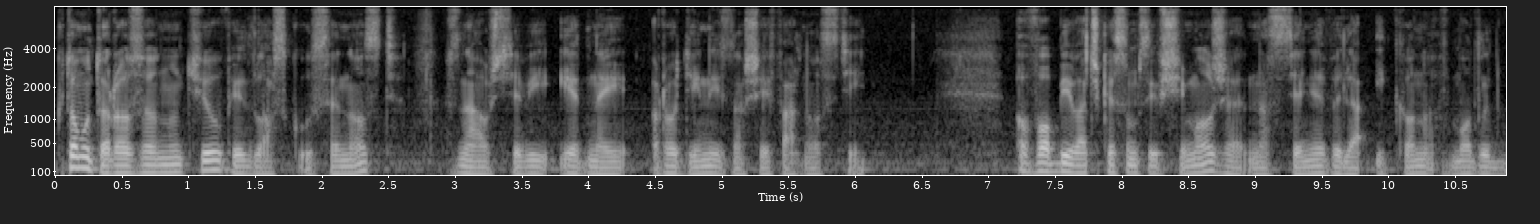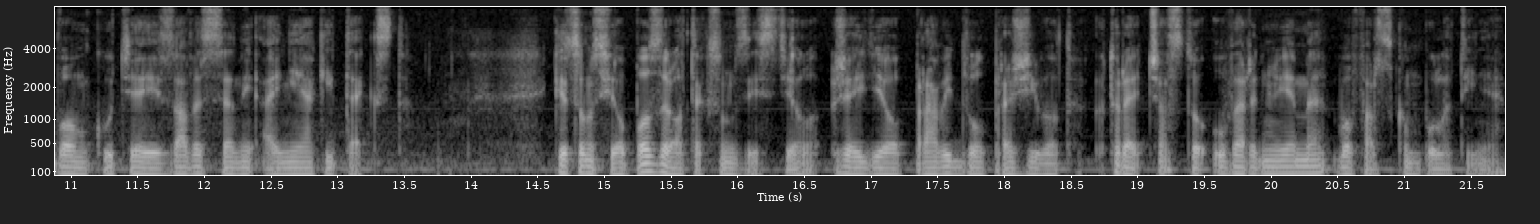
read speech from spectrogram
K tomuto rozhodnutiu viedla skúsenosť z návštevy jednej rodiny z našej farnosti – v obývačke som si všimol, že na stene vedľa ikon v modlitbovom kute je zavesený aj nejaký text. Keď som si ho pozrel, tak som zistil, že ide o pravidlo pre život, ktoré často uverňujeme vo farskom buletine.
